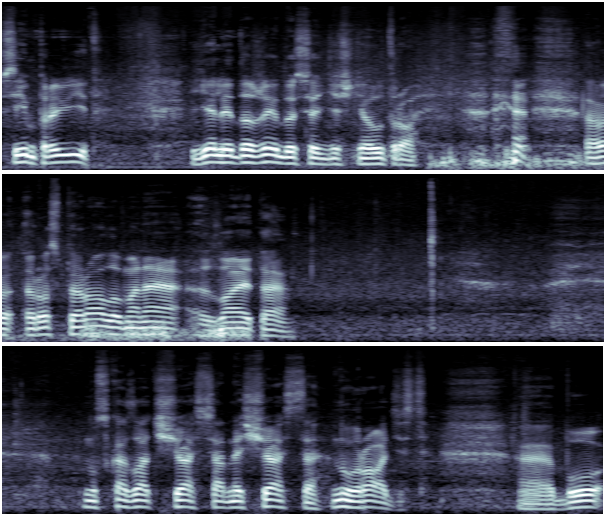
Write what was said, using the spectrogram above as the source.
Всім привіт! Єлі дожив до сьогоднішнього утра. Розпирало мене, знаєте, ну сказати щастя, нещастя, ну радість. Е, Бо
